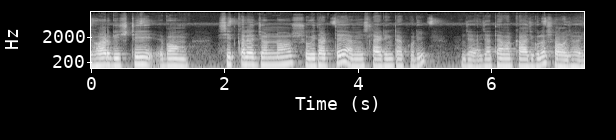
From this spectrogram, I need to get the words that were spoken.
ঝড়, বৃষ্টি এবং শীতকালের জন্য সুবিধার্থে আমি স্লাইডিংটা করি যাতে আমার কাজগুলো সহজ হয়।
